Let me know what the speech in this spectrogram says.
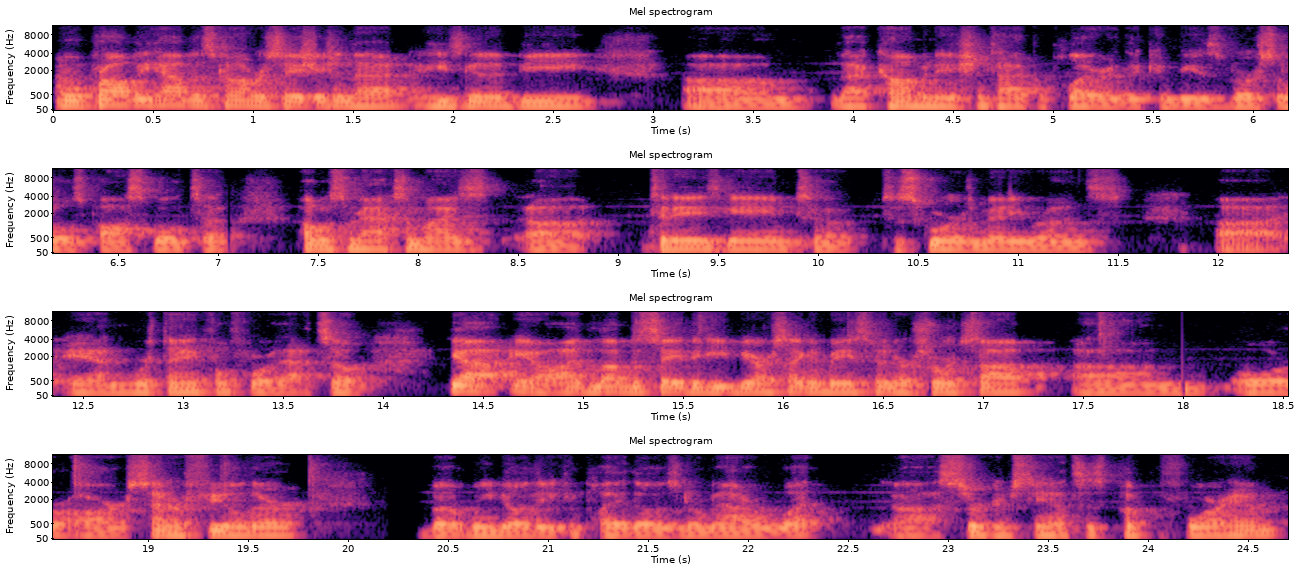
We'll probably have this conversation that he's going to be um, that combination type of player that can be as versatile as possible to help us maximize uh, today's game to to score as many runs uh, and we're thankful for that. So, yeah, you know, I'd love to say that he'd be our second baseman or shortstop um, or our center fielder, but we know that he can play those no matter what uh, circumstances put before him.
